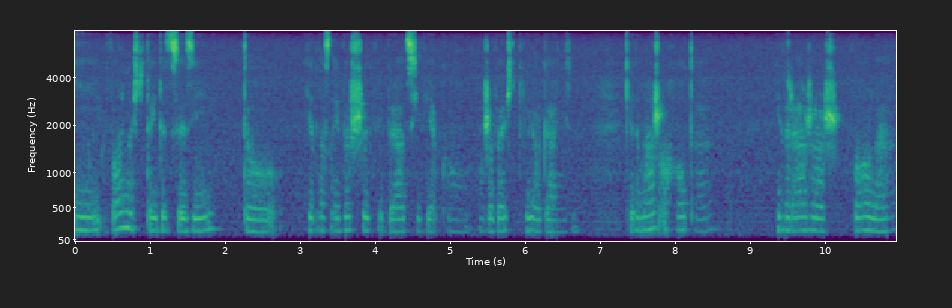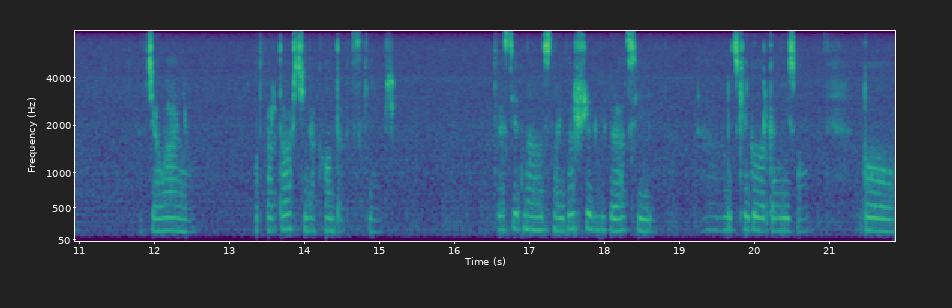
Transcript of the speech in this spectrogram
I wolność tej decyzji to jedna z najwyższych wibracji, w jaką może wejść Twój organizm. Kiedy masz ochotę i wyrażasz wolę w działaniu, otwartości na kontakt z kimś. To jest jedna z najwyższych wibracji e, ludzkiego organizmu, bo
